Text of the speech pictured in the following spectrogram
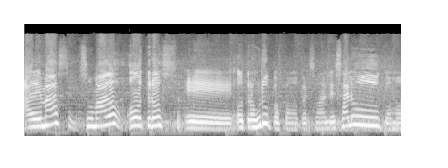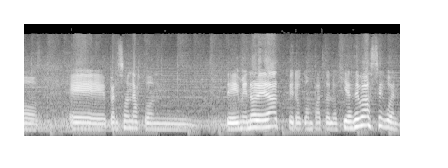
Además, sumado otros, eh, otros grupos como personal de salud, como eh, personas con, de menor edad pero con patologías de base, bueno,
